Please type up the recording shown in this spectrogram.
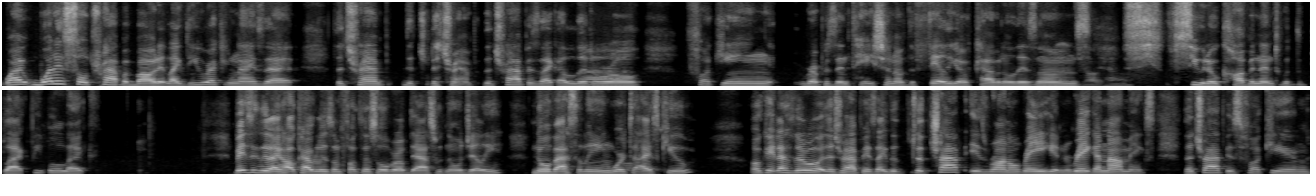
why what is so trap about it? Like do you recognize that the tramp the, the tramp the trap is like a uh. literal fucking representation of the failure of capitalism's pseudo covenant with the black people? Like basically like how capitalism fucked us over up the ass with no jelly no vaseline word to oh. ice cube okay that's literally what the trap is like the, the trap is ronald reagan reaganomics the trap is fucking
